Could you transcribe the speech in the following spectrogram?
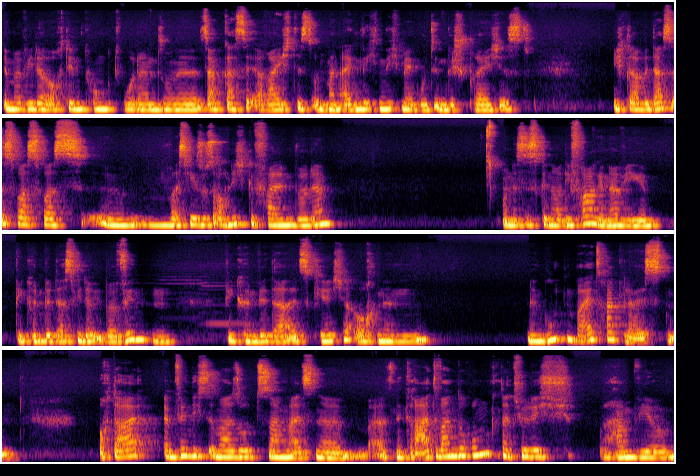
immer wieder auch den Punkt, wo dann so eine Sackgasse erreicht ist und man eigentlich nicht mehr gut im Gespräch ist. Ich glaube, das ist was, was, äh, was Jesus auch nicht gefallen würde. Und es ist genau die Frage, ne? wie, wie können wir das wieder überwinden? Wie können wir da als Kirche auch einen, einen guten Beitrag leisten? Auch da empfinde ich es immer sozusagen als eine, als eine Gratwanderung. Natürlich haben wir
